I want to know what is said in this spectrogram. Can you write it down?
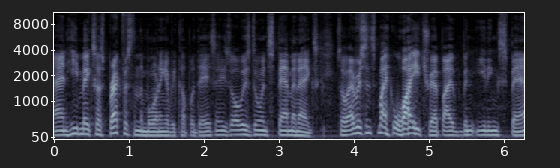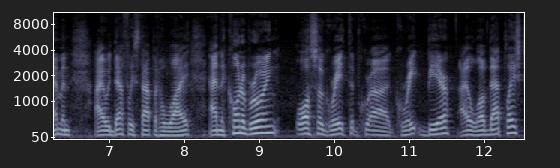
and he makes us breakfast in the morning every couple of days, and he's always doing spam and eggs. So ever since my Hawaii trip, I've been eating spam, and I would definitely stop at Hawaii. And the Kona Brewing, also great, uh, great beer. I love that place.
